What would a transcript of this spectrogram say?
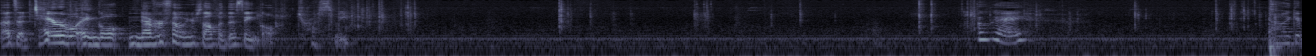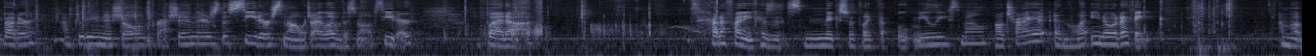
That's a terrible angle. Never film yourself at this angle. Trust me. Okay. Better after the initial impression. There's the cedar smell, which I love the smell of cedar. But uh, it's kind of funny because it's mixed with like the oatmeal smell. I'll try it and let you know what I think. I'm a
